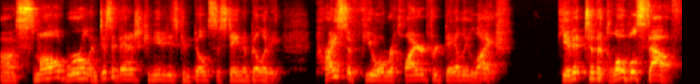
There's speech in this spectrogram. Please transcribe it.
Uh, small, rural, and disadvantaged communities can build sustainability. Price of fuel required for daily life. Give it to the global south.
